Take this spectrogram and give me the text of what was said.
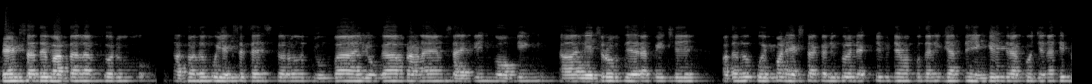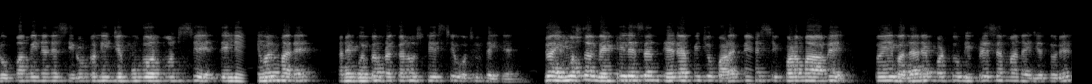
ફ્રેન્ડ સાથે વાર્તાલાપ કરો, અથવા તો કોઈ એક્સરસાઇઝ કરો Zumba yoga pranayama cycling walking naturotherapy છે. અથવા તો કોઈ પણ એક્સ્ટ્રા કરિક્યુલર એક્ટિવિટીમાં પોતાની જાતને એન્ગેજ રાખો. જેનાથી ડોપામિન અને સિરોટોનિન જે મૂડ હોર્મોન્સ છે, તે લેવલમાં રહે. અને કોઈ પણ પ્રકારનું સ્ટ્રેસ છે ઓછું થઈ જાય. જો ઇમોશનલ વેન્ટિલેશન થેરાપી જો બાળકને શીખવાડવામાં આવે તો એ વધારે પડતું ડિપ્રેશનમાં નહીં જતું રહે.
